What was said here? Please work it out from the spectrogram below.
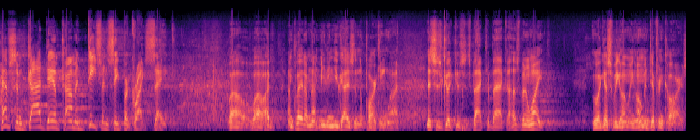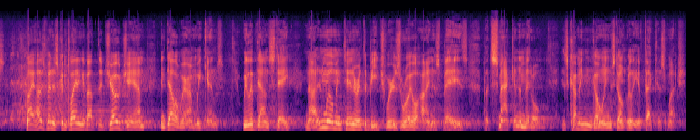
Have some goddamn common decency for Christ's sake. Wow, wow. I'm, I'm glad I'm not meeting you guys in the parking lot. This is good because it's back to back. A husband and wife, who I guess will be coming home in different cars. My husband is complaining about the Joe Jam in Delaware on weekends. We live downstate, not in Wilmington or at the beach where His Royal Highness bathes, but smack in the middle. His coming and goings don't really affect us much.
